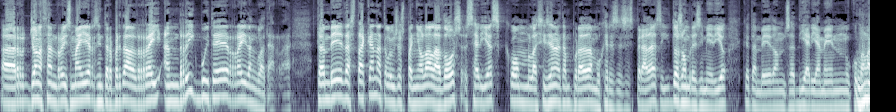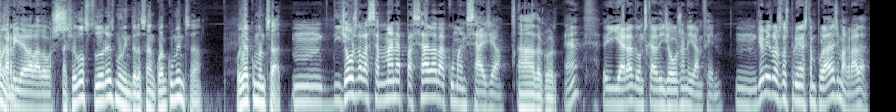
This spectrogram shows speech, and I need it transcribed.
Uh, Jonathan Rhys Meyers interpreta el rei Enric VIII, rei d'Anglaterra. També destaquen a televisió espanyola la dos sèries com la sisena temporada de Mujeres Desesperades i Dos hombres i medio, que també doncs, diàriament ocupen la parrilla de la 2. Això dels Tudor és molt interessant. Quan comença? O ja ha començat? Mm, dijous de la setmana passada va començar ja. Ah, d'acord. eh? I ara, doncs, cada dijous aniran fent. Mm, jo he vist les dues primeres temporades i m'agrada.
